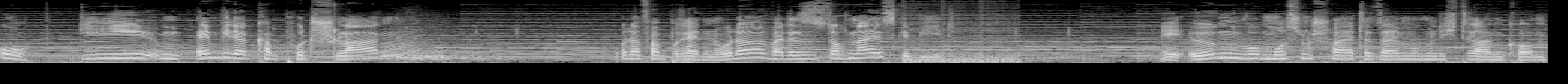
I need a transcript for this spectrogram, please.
Oh, die entweder kaputt schlagen oder verbrennen, oder? Weil das ist doch ein Eisgebiet. Nee, irgendwo muss ein Schalter sein, wo wir nicht drankommen.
